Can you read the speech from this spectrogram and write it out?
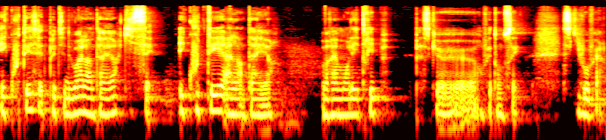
écouter cette petite voix à l'intérieur qui sait. Écouter à l'intérieur vraiment les tripes parce que en fait on sait ce qu'il faut faire.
